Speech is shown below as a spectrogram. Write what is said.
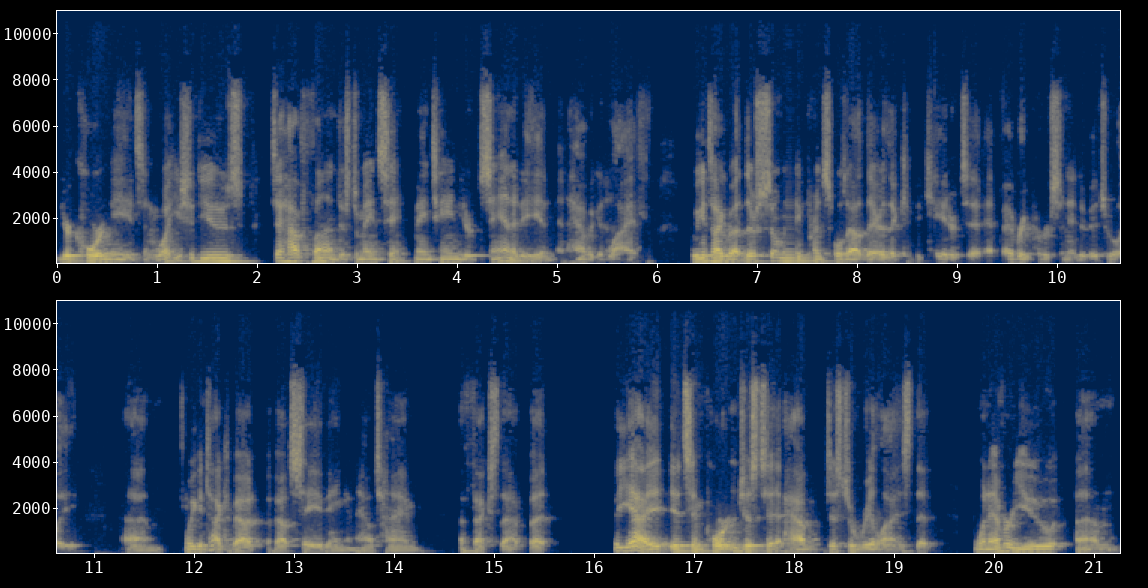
your core needs and what you should use to have fun just to maintain maintain your sanity and, and have a good life. We can talk about there's so many principles out there that can be catered to every person individually. Um, we can talk about about saving and how time affects that but but yeah, it, it's important just to have just to realize that whenever you um,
